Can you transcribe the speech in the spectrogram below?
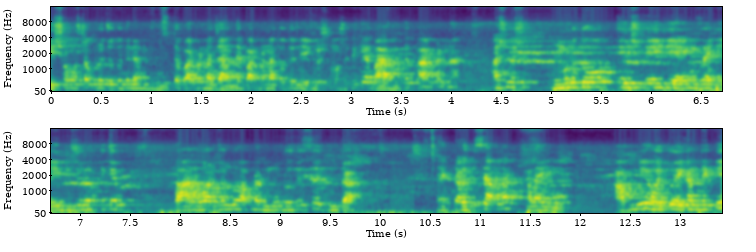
এই সমস্যাগুলো যতদিন আপনি বুঝতে পারবেন না, জানতে পারবেন না, ততদিন এগুলো সমস্যা থেকে বার হতে পারবেন না। আসলে মূলত এই এই যে অ্যাংজাইটি এই ডিজর্ডার থেকে বার হওয়ার জন্য আপনার মুড হতেছে দুটা। একটা হচ্ছে আপনার ফালাই মুড আপনি হয়তো এখান থেকে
